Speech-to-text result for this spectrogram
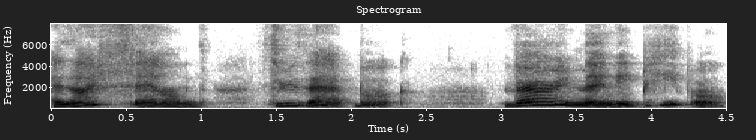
And I found through that book very many people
